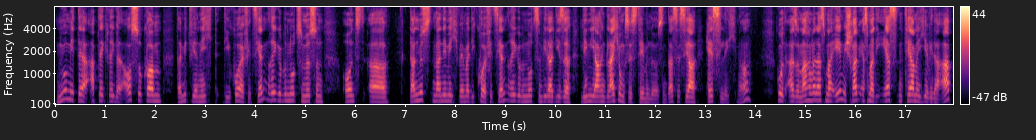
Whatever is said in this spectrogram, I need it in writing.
nur mit der Abdeckregel auszukommen, damit wir nicht die Koeffizientenregel benutzen müssen und äh, dann müssten wir nämlich, wenn wir die Koeffizientenregel benutzen, wieder diese linearen Gleichungssysteme lösen. Das ist ja hässlich. Ne? Gut, also machen wir das mal eben. Ich schreibe erstmal die ersten Terme hier wieder ab.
